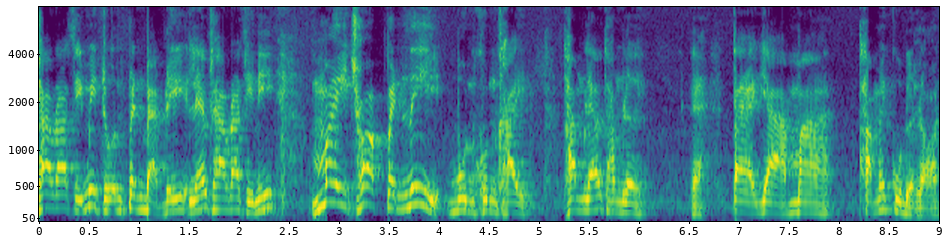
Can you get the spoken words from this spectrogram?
ชาวราศีมิถุนเป็นแบบนี้ แล้วชาวราศีนี้ไม่ชอบเป็นหนี้บุญคุณใครทำแล้วทำเลยนะแต่อย่ามาทำให้กูเดือดร้อน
